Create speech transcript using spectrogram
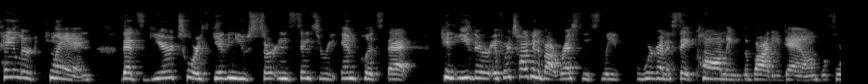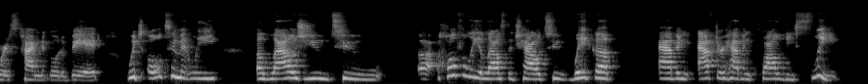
tailored plan that's geared towards giving you certain sensory inputs that can either, if we're talking about rest and sleep, we're going to say calming the body down before it's time to go to bed, which ultimately allows you to uh, hopefully allows the child to wake up having after having quality sleep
